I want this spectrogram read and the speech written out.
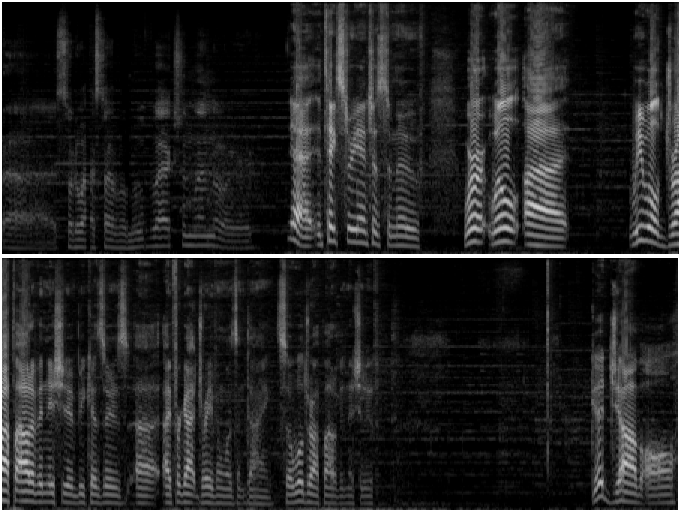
Uh, so do I still have a move action then, or Yeah, it takes three inches to move. We're we'll uh we will drop out of initiative because there's uh I forgot Draven wasn't dying, so we'll drop out of initiative. Good job, all.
